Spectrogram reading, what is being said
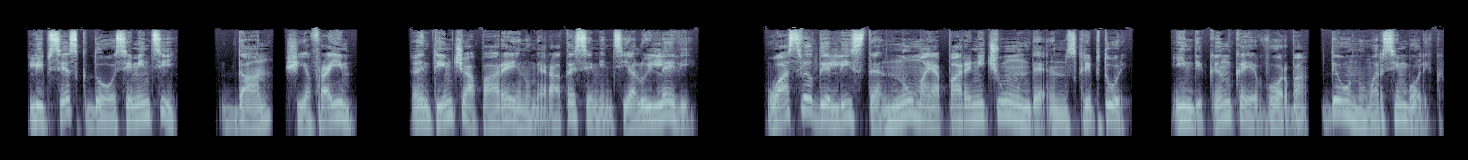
lipsesc două seminții, Dan și Efraim, în timp ce apare enumerată seminția lui Levi. O astfel de listă nu mai apare niciunde în scripturi, indicând că e vorba de un număr simbolic.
